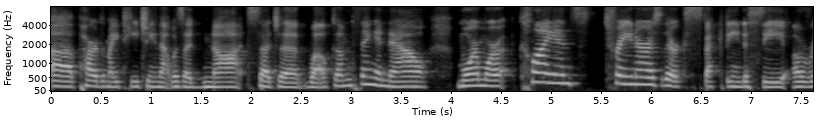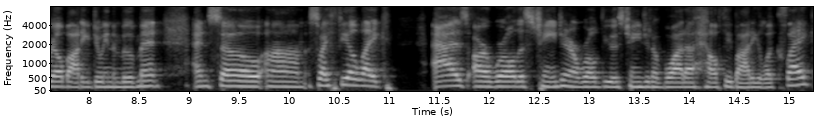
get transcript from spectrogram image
uh, part of my teaching that was a not such a welcomed thing and now more and more clients trainers they're expecting to see a real body doing the movement and so um, so i feel like as our world is changing our worldview is changing of what a healthy body looks like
